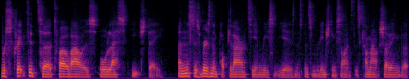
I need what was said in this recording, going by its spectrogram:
restricted to 12 hours or less each day. And this has risen in popularity in recent years. And there's been some really interesting science that's come out showing that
